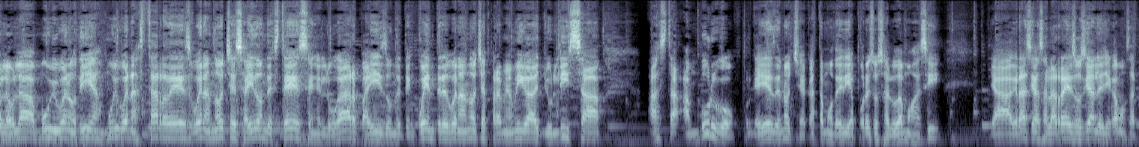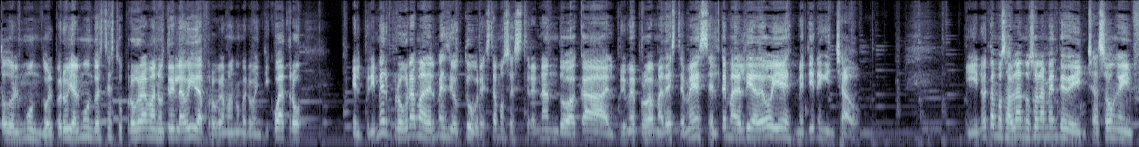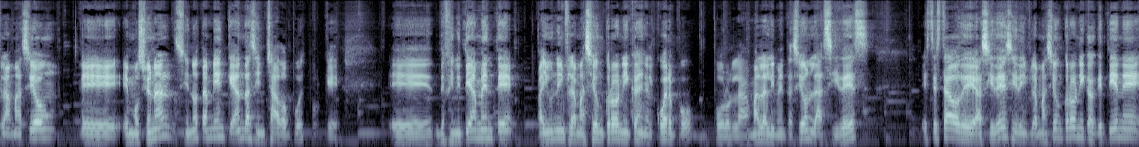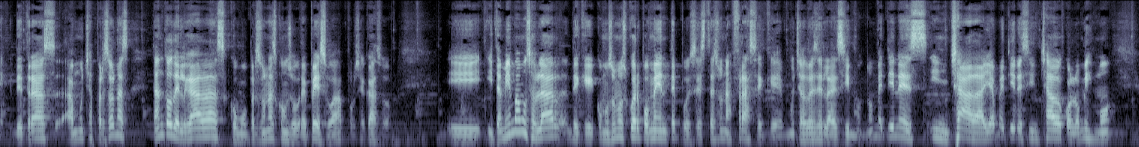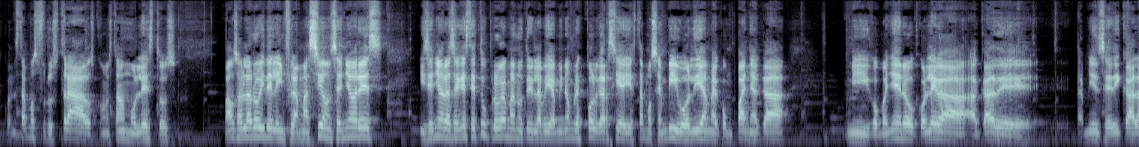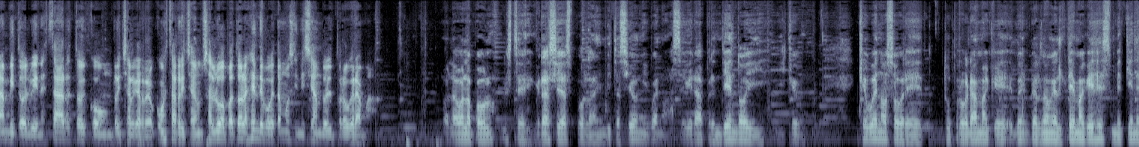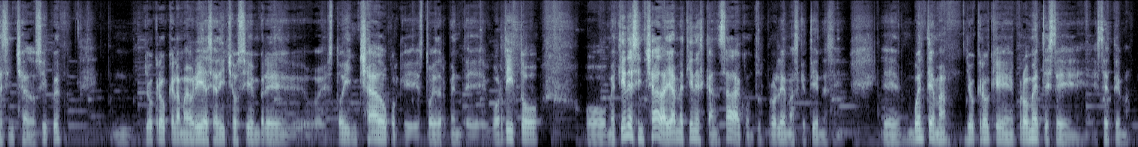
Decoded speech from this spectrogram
Hola, hola, muy buenos días, muy buenas tardes, buenas noches ahí donde estés, en el lugar, país donde te encuentres. Buenas noches para mi amiga Yulisa hasta Hamburgo, porque ahí es de noche, acá estamos de día, por eso saludamos así. Ya gracias a las redes sociales llegamos a todo el mundo, el Perú y al mundo. Este es tu programa Nutrir la Vida, programa número 24, el primer programa del mes de octubre. Estamos estrenando acá el primer programa de este mes. El tema del día de hoy es Me tienen hinchado. Y no estamos hablando solamente de hinchazón e inflamación eh, emocional, sino también que andas hinchado, pues, porque eh, definitivamente hay una inflamación crónica en el cuerpo por la mala alimentación, la acidez. Este estado de acidez y de inflamación crónica que tiene detrás a muchas personas, tanto delgadas como personas con sobrepeso, ¿ah? por si acaso. Y, también vamos a hablar de que como somos cuerpo-mente, pues esta es una frase que muchas veces la decimos, ¿no? Me tienes hinchada, ya me tienes hinchado con lo mismo. Cuando estamos frustrados, cuando estamos molestos. Vamos a hablar hoy de la inflamación, señores y señoras, en este tu programa Nutrir la Vida. Mi nombre es Paul García y estamos en vivo. El día me acompaña acá mi compañero, colega acá de... También se dedica al ámbito del bienestar. Estoy con Richard Guerrero. ¿Cómo está Richard? Un saludo para toda la gente porque estamos iniciando el programa. Hola, hola Paul, este, gracias por la invitación y bueno, a seguir aprendiendo y, qué, qué, bueno sobre tu programa, que, perdón, el tema que dices, me tienes hinchado, sí, pues. Yo creo que la mayoría se ha dicho siempre, estoy hinchado porque estoy de repente gordito, o me tienes hinchada, ya me tienes cansada con tus problemas que tienes. Eh, buen tema, yo creo que promete este, este tema.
